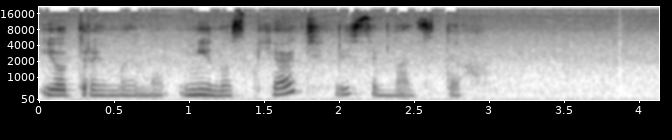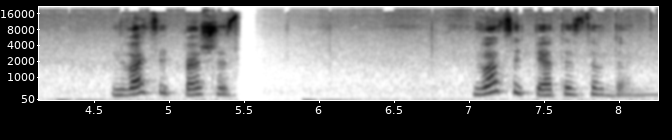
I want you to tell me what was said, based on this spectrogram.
і отримуємо мінус 5 вісімнадцятих. 21 25 завдання.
